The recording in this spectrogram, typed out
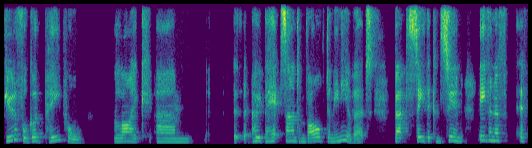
beautiful, good people like um, who perhaps aren't involved in any of it but see the concern even if if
